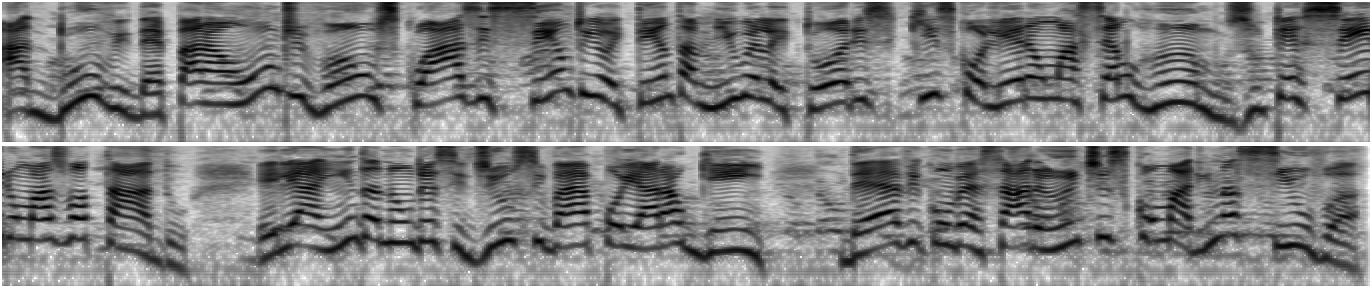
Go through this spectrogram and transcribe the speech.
A dúvida é para onde vão os quase 180 mil eleitores que escolheram Marcelo Ramos, o terceiro mais votado. Ele ainda não decidiu se vai apoiar alguém deve conversar antes com Marina Silva.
